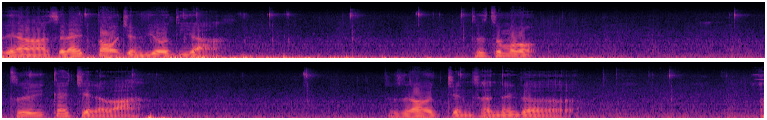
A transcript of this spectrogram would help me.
快点啊！谁来帮我剪 VOD 啊？这这么，这该剪了吧？就是要剪成那个，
